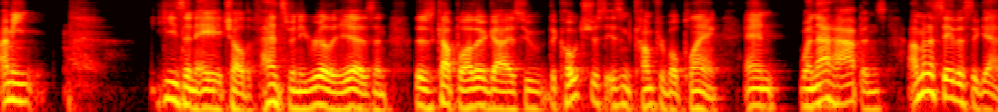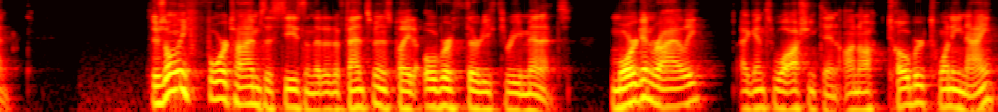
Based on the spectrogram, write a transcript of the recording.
I mean, he's an AHL defenseman. He really is. And there's a couple other guys who the coach just isn't comfortable playing. And when that happens, I'm going to say this again. There's only four times this season that a defenseman has played over 33 minutes. Morgan Rielly against Washington on October 29th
